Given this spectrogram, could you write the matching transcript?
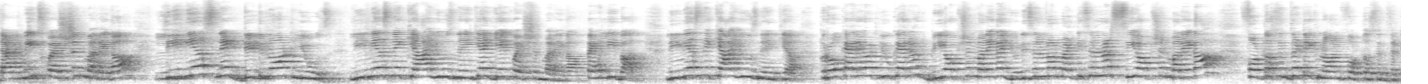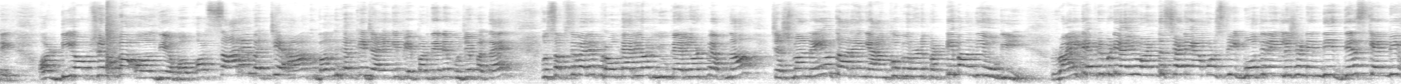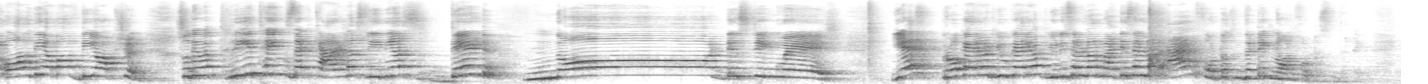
दैट मीन्स क्वेश्चन बनेगा लीनियस ने डिड नॉट यूज़ लीनियस ने क्या यूज़ नहीं किया? ये क्वेश्चन बनेगा। पहली बात लीनियस ने क्या यूज़ नहीं किया? प्रोकैरियोट यूकैरियोट बी ऑप्शन बनेगा यूनिसेलुलर मल्टीसेलुलर सी ऑप्शन बनेगा। फोटोसिंथेटिक नॉन फोटोसिंथेटिक और डी ऑप्शन होगा ऑल दी अबव और सारे बच्चे आँख बंद करके जाएँगे पेपर देने मुझे पता है। वो सबसे पहले प्रोकैरियोट यूकैरियोट पे अपना चश्मा नहीं उतारेंगे आँखों पे उन्होंने पट्टी बांधी होगी। Right everybody are you understanding I would speak both in English and Hindi this can be all the above D option so there were three things that Carolus Linnaeus did not distinguish. Yes, prokaryote, eukaryote, unicellular, multicellular and photosynthetic, non-photosynthetic.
